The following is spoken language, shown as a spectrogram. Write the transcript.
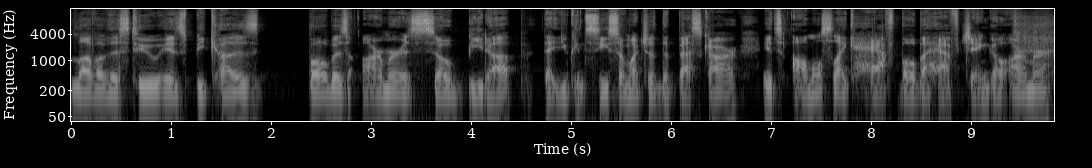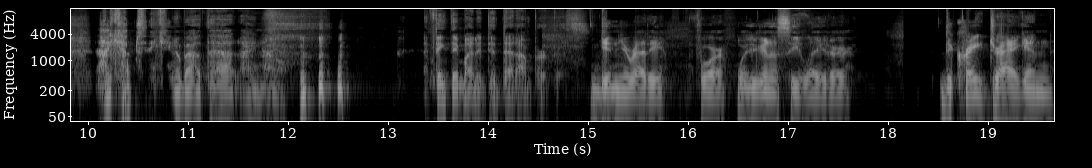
love of this too is because Boba's armor is so beat up that you can see so much of the Beskar. It's almost like half Boba, half Jango armor. I kept thinking about that. I know. I think they might have did that on purpose. Getting you ready for what you're going to see later. The krayt dragon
